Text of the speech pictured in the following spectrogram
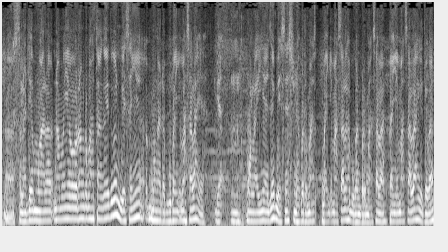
Eh, setelah dia mengalami namanya orang rumah tangga itu kan biasanya menghadapi banyak masalah ya Ya. mm. mulainya aja biasanya sudah bermas- banyak masalah bukan bermasalah banyak masalah gitu kan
